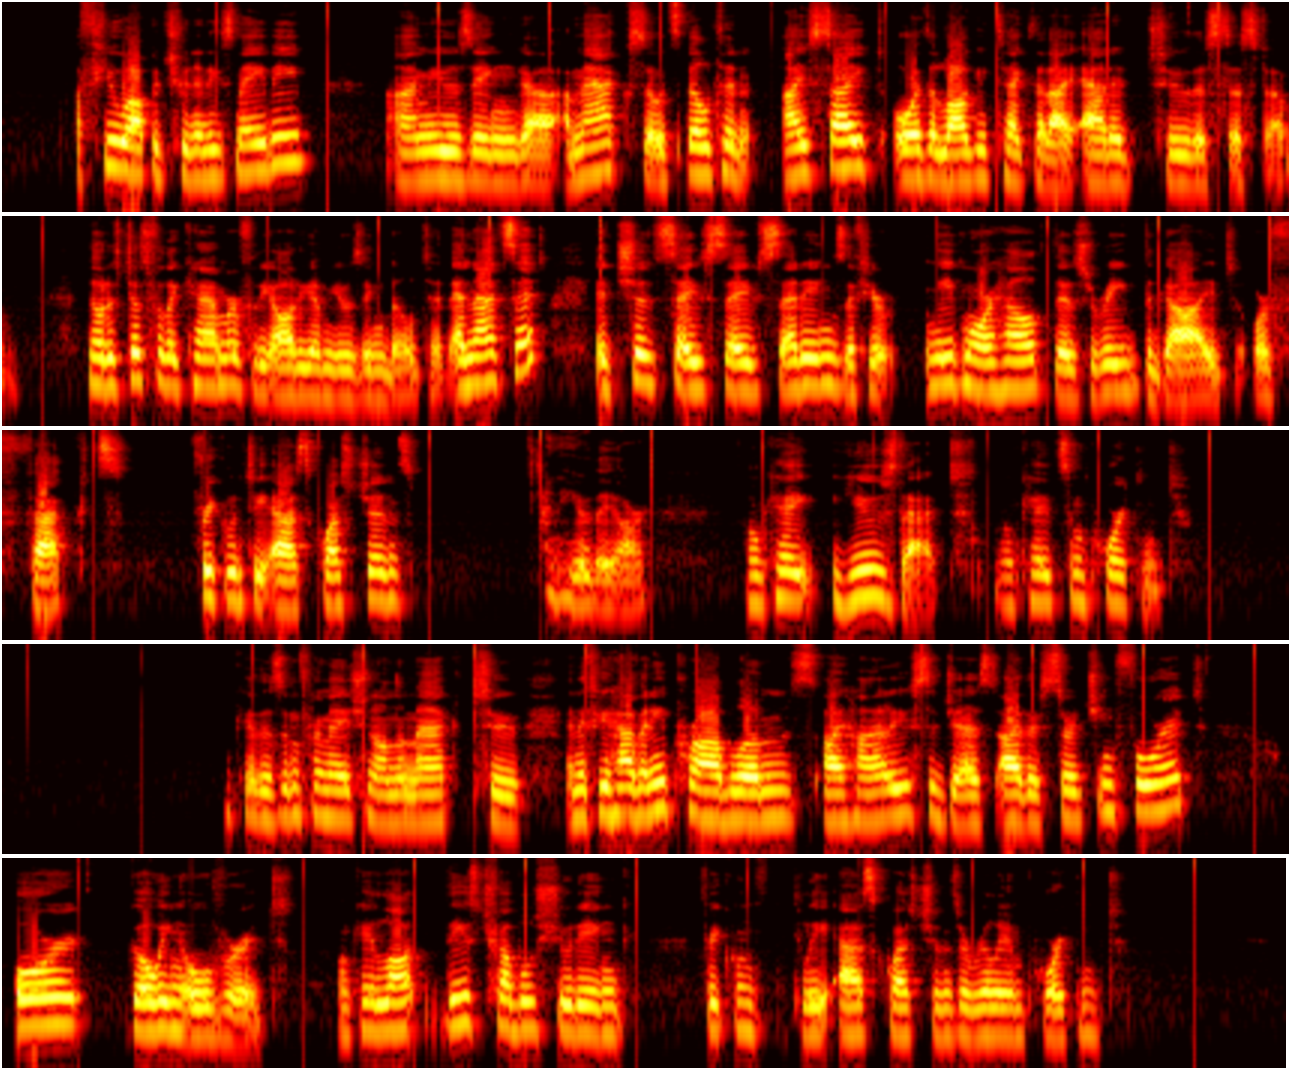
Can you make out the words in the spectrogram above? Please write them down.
a few opportunities maybe. I'm using uh, a Mac, so it's built in iSight or the Logitech that I added to the system. Notice just for the camera, for the audio, I'm using built-in. And that's it. It should say save settings. If you need more help, there's read the guide or FAQs, frequently asked questions, and here they are. Okay, use that. Okay, it's important. Okay, there's information on the Mac too. And if you have any problems, I highly suggest either searching for it or going over it. Okay, lot these troubleshooting frequently asked questions are really important.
